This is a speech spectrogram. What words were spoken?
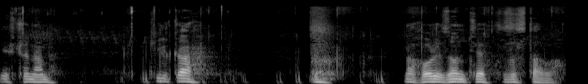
Jeszcze nam kilka na horyzoncie zostało.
